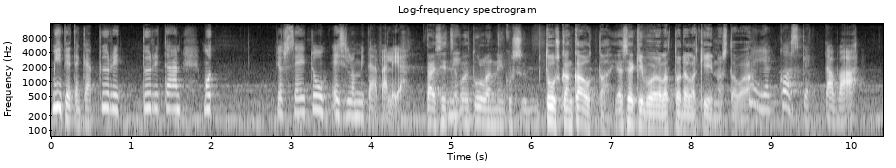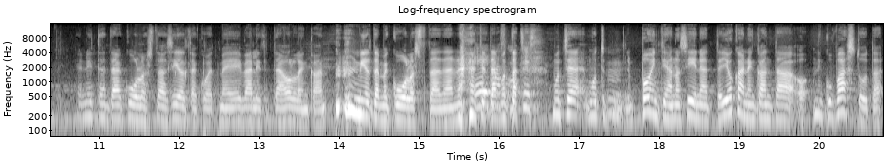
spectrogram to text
Mihin tietenkään pyrit, pyritään, mutta jos se ei tule, ei sillä ole mitään väliä. Tai sitten niin. se voi tulla niinku tuskan kautta, ja sekin voi olla todella kiinnostavaa. Niin, ja koskettavaa. Ja nythän tämä kuulostaa siltä, kun että me ei välitetä ollenkaan, miltä me kuulostetaan tätä, ei mutta, mutta, siis... mutta, se, mutta mm. pointtihan on siinä, että jokainen kantaa niin kuin vastuuta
